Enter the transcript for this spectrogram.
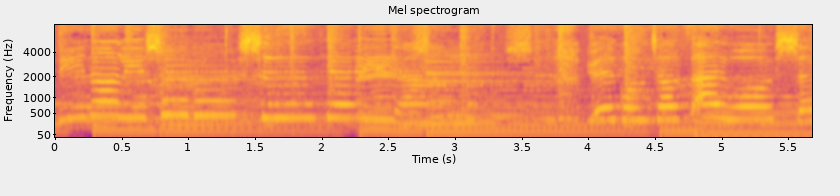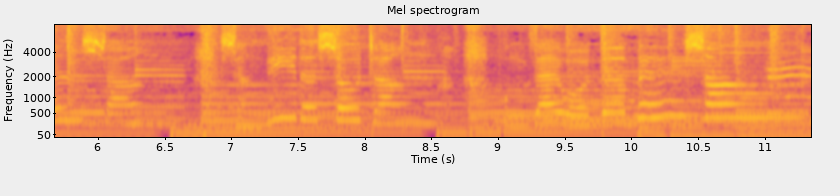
你那里是不是也一样？月光照在我身，手掌捧在我的背上。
